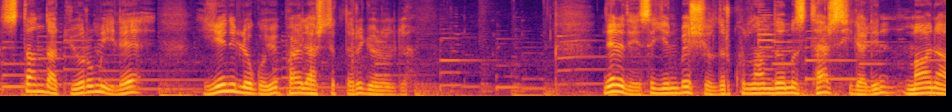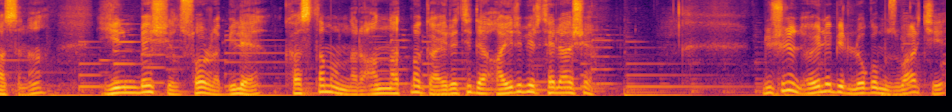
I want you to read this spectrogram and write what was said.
Standart yorumu ile yeni logoyu paylaştıkları görüldü. Neredeyse 25 yıldır kullandığımız ters hilalin manasını 25 yıl sonra bile Kastamonulara anlatma gayreti de ayrı bir telaşı. Düşünün öyle bir logomuz var ki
